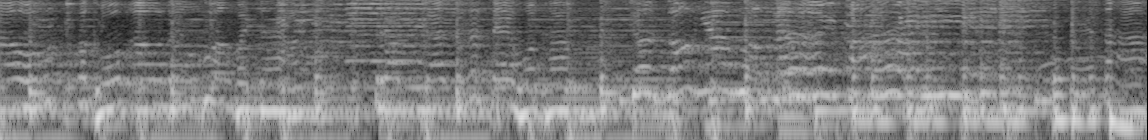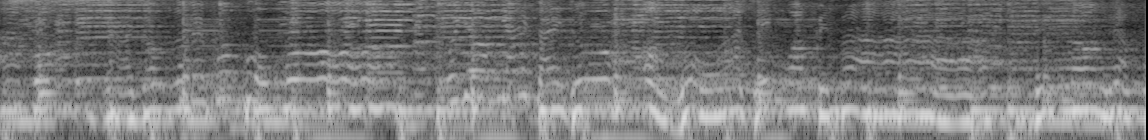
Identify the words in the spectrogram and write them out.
เอาว่าโขมเอาน้องควงพรจ้ารักันตั้งแต่หัวคำจนสองยามลงเลยไปแม่ตาโกหน้าจมแล้วไม่บผู้โกว่ายกย้ายใส่ถุโอ้โหชิงว่าเป็นผ้าเป็นนองรำว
